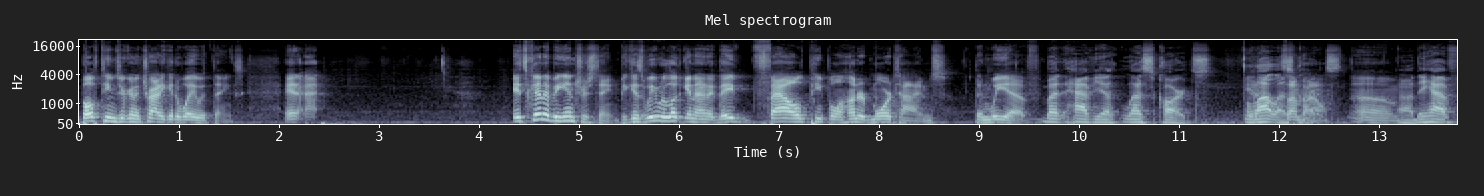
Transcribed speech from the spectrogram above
both teams are going to try to get away with things, and I, it's going to be interesting because we were looking at it. They fouled people hundred more times than we have. but have you less cards, a Yeah, lot less somehow. cards. Um, Uh, they have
